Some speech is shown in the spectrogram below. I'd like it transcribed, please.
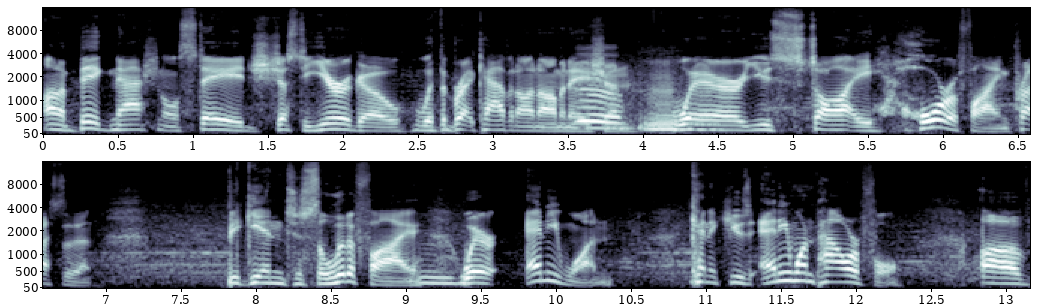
on a big national stage just a year ago with the Brett Kavanaugh nomination, mm, mm-hmm. where you saw a horrifying precedent begin to solidify mm-hmm. where anyone can accuse anyone powerful of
